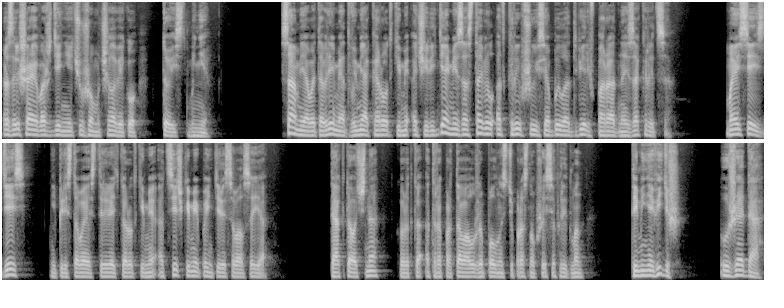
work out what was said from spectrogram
разрешая вождение чужому человеку, то есть мне. Сам я в это время двумя короткими очередями заставил открывшуюся было дверь в парадной закрыться. «Моисей здесь?» – не переставая стрелять короткими отсечками, поинтересовался я. «Так точно», – коротко отрапортовал уже полностью проснувшийся Фридман. «Ты меня видишь?» «Уже да».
